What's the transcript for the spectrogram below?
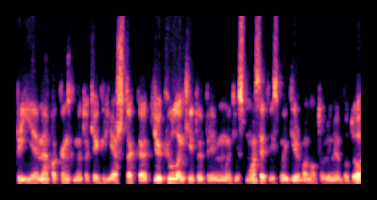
priėmė pakankamai tokia griežta, kad jokių lankytojų prieimimo teismuose, teismai dirba nuotoliniu būdu,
